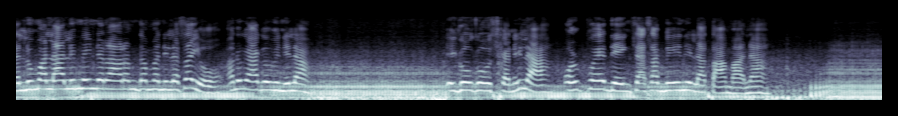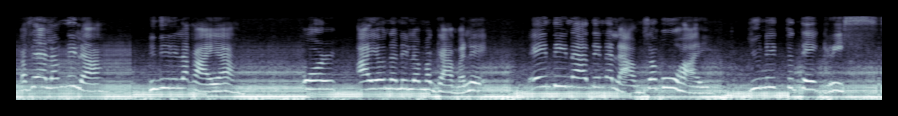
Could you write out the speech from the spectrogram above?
na lumalalim na yung nararamdaman nila sa'yo, ano gagawin nila? i-ghost ka nila or pwedeng sasabihin nila tama na. Kasi alam nila, hindi nila kaya or ayaw na nila magkamali. Eh hindi natin alam sa buhay, you need to take risks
